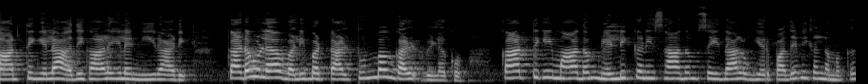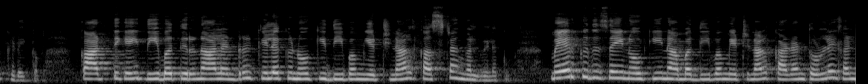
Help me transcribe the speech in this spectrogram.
கார்த்திகையில் அதிகாலையில் நீராடி கடவுளை வழிபட்டால் துன்பங்கள் விலகும். கார்த்திகை மாதம் நெல்லிக்கனி சாதம் செய்தால் உயர் பதவிகள் நமக்கு கிடைக்கும். கார்த்திகை தீப திருநாளன்று கிழக்கு நோக்கி தீபம் ஏற்றினால் கஷ்டங்கள் விலகும். மேற்கு திசை நோக்கி நாம் தீபம் ஏற்றினால் கடன் தொல்லைகள்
